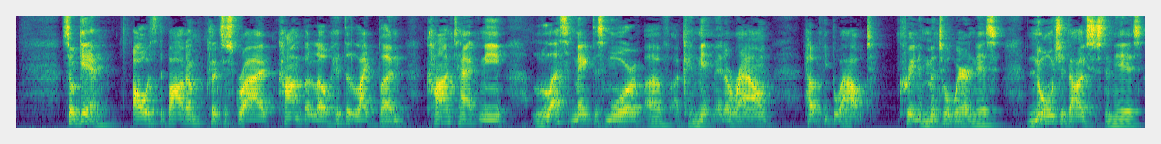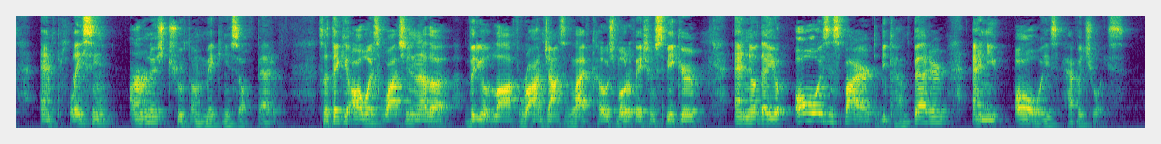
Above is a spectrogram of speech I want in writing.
So again, always at the bottom, click subscribe, comment below, hit the like button, contact me. Let's make this more of a commitment around helping people out, creating mental awareness, knowing what your value system is, and placing earnest truth on making yourself better. So thank you always for watching another video vlog for Ron Johnson, life coach, motivational speaker. And know that you're always inspired to become better and you always have a choice.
